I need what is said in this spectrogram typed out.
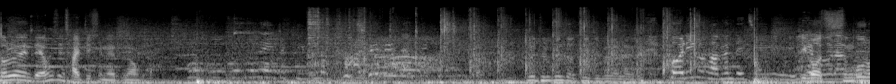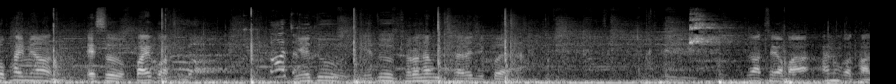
결혼했는데 훨씬 잘 뛰시네 누나보다 그거 들고 있는데 어떻게 집에 가려고 그래? 버리고 가면 되지. 이게 이거 뭐라고? 중고로 팔면 S5 같은데 꺼져. 얘도 얘도 결혼하면 잘해질 거야. 누나 제가 말하는 거 다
